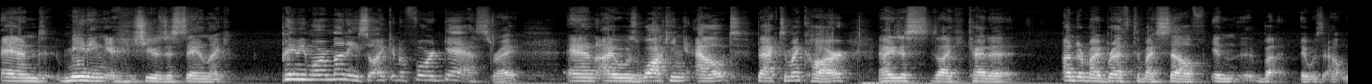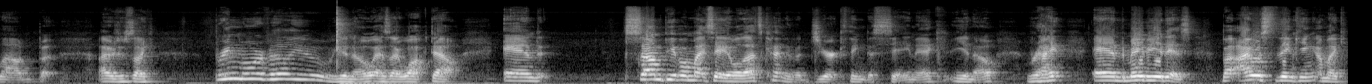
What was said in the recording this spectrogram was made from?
And meaning she was just saying like, pay me more money so I can afford gas, right? And I was walking out back to my car, and I just like kind of under my breath to myself in, but it was out loud. But I was just like, bring more value, you know, as I walked out. And some people might say, well, that's kind of a jerk thing to say, Nick, you know, right? And maybe it is. But I was thinking, I'm like,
